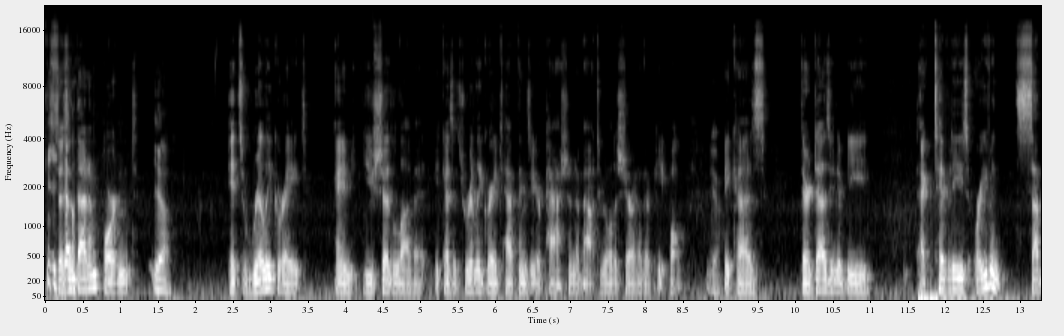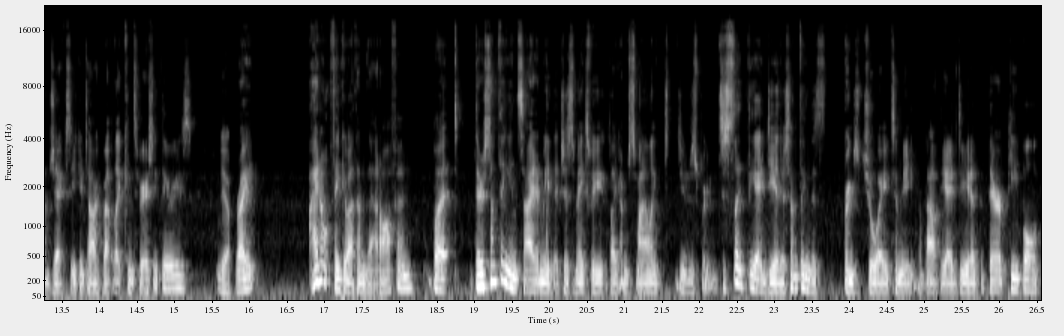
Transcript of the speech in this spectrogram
yeah. isn't that important. yeah. It's really great, and you should love it because it's really great to have things that you're passionate about to be able to share with other people. Yeah. Because there does need to be activities or even subjects you can talk about, like conspiracy theories. Yeah. Right. I don't think about them that often, but there's something inside of me that just makes me like I'm smiling. You know, just just like the idea. There's something that brings joy to me about the idea that there are people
